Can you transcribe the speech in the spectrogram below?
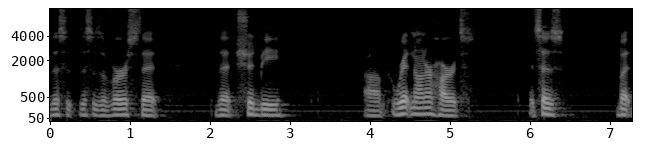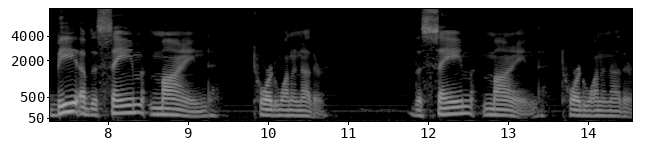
this is, this is a verse that, that should be uh, written on our hearts. It says, But be of the same mind toward one another. The same mind toward one another.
